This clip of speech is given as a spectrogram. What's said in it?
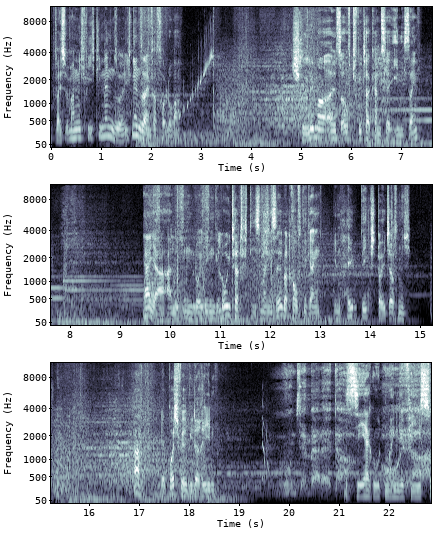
Ich weiß immer nicht, wie ich die nennen soll. Ich nenne sie einfach Follower. Schlimmer als auf Twitter kann es ja eh nicht sein. Ja, ja, alle Ungläubigen geläutert. Diesmal nicht selber draufgegangen. Bin halbwegs stolz auf mich. Ah, der Bosch will wieder reden. Sehr gut, mein Gefäß.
